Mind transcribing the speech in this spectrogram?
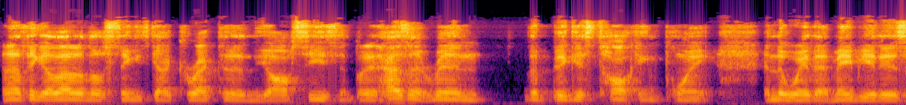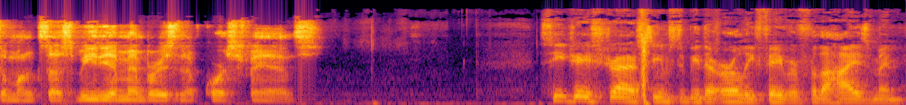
And I think a lot of those things got corrected in the offseason, but it hasn't been the biggest talking point in the way that maybe it is amongst us media members and, of course, fans. CJ Stroud seems to be the early favorite for the Heisman.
